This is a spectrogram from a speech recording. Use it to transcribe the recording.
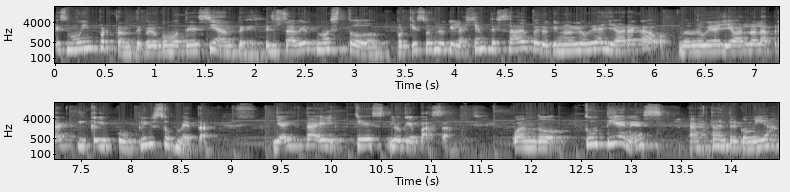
es muy importante, pero como te decía antes, el saber no es todo, porque eso es lo que la gente sabe, pero que no logra llevar a cabo, no logra llevarlo a la práctica y cumplir sus metas. Y ahí está el qué es lo que pasa. Cuando tú tienes a estas, entre comillas,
